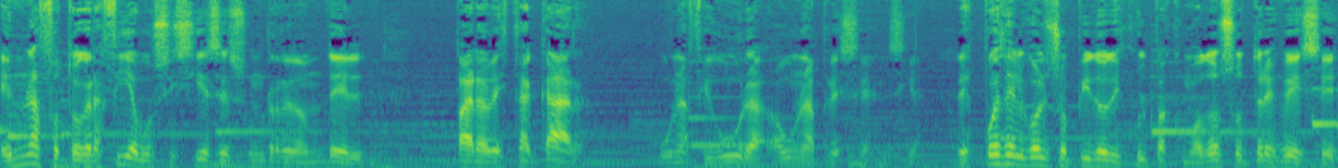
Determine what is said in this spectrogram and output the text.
en una fotografía vos hicieses un redondel para destacar una figura o una presencia. Después del gol yo pido disculpas como dos o tres veces,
